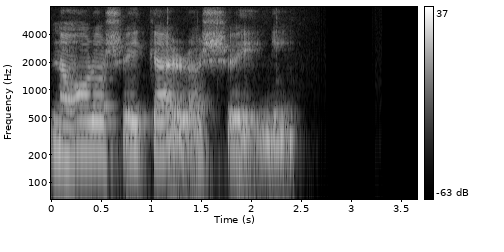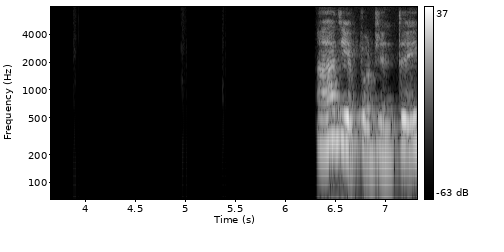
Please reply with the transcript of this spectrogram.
ন রস্বইকার রস্বই নি আজ এ পর্যন্তই।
